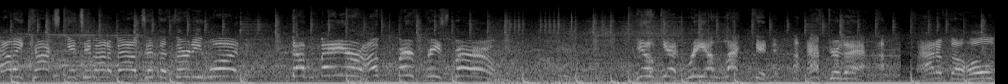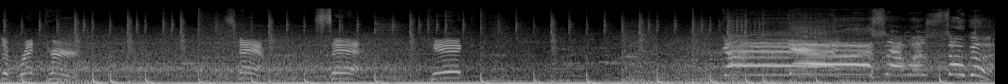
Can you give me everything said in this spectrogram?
Alie-Cox gets him out of bounds at the 31. The mayor of Murfreesboro. He'll get reelected after that. Out of the hold of Brett Kern. Snap. Set. Kick. Yes! That was so good!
